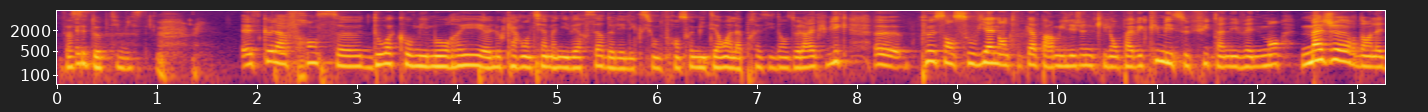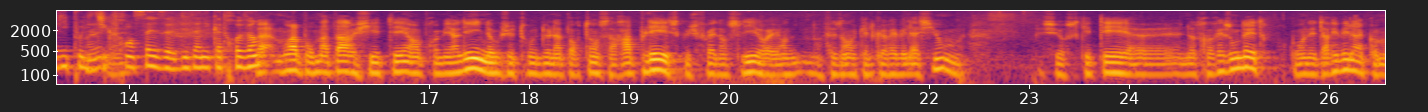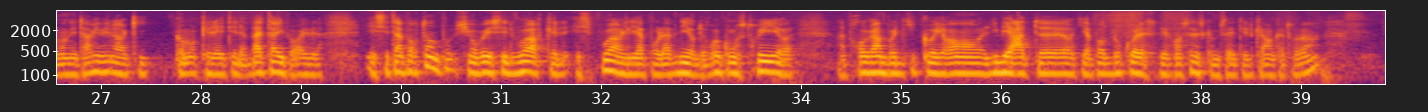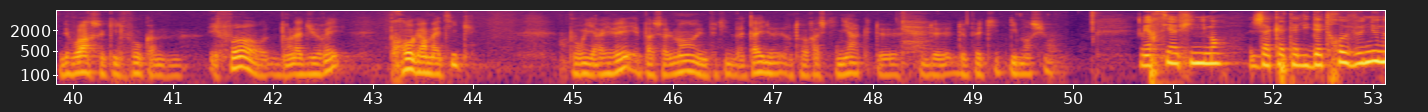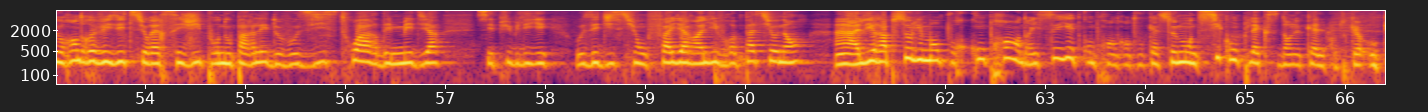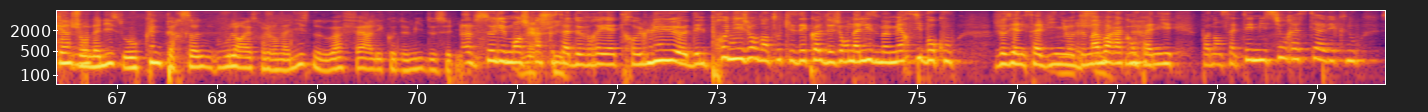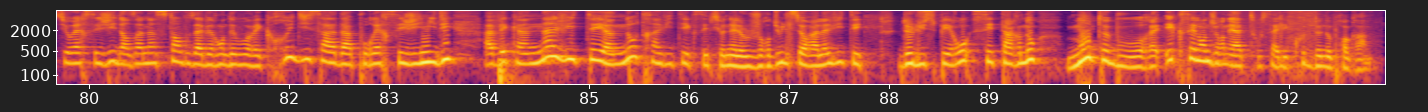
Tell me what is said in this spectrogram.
Ça, c'est optimiste. oui. Est-ce que la France euh, doit commémorer euh, le 40e anniversaire de l'élection de François Mitterrand à la présidence de la République? Euh, Peu s'en souviennent, en tout cas parmi les jeunes qui l'ont pas vécu, mais ce fut un événement majeur dans la vie politique française des années 80. Bah, moi, pour ma part, j'y étais en première ligne, donc je trouve de l'importance à rappeler ce que je ferai dans ce livre et en, faisant quelques révélations sur ce qu'était notre raison d'être, pourquoi on est arrivé là, comment on est arrivé là, qui, comment, quelle a été la bataille pour arriver là. Et c'est important, si on veut essayer de voir quel espoir il y a pour l'avenir de reconstruire un programme politique cohérent, libérateur, qui apporte beaucoup à la société française, comme ça a été le cas en 80, de voir ce qu'il faut comme effort dans la durée, programmatique, pour y arriver, et pas seulement une petite bataille entre Rastignac de, de, petite dimension. Merci infiniment, Jacques Attali, d'être venu nous rendre visite sur RCJ pour nous parler de vos histoires des médias c'est publié aux éditions Fayard, un livre passionnant, hein, à lire absolument pour comprendre, essayer de comprendre en tout cas ce monde si complexe dans lequel... En tout cas, aucun journaliste ou aucune personne voulant être journaliste ne doit faire l'économie de ce livre. Absolument, je pense que ça devrait être lu euh, dès le premier jour dans toutes les écoles de journalisme. Merci beaucoup. Josiane Savigno, de m'avoir accompagné pendant cette émission. Restez avec nous sur RCJ. Dans un instant, vous avez rendez-vous avec Rudy Saada pour RCJ Midi, avec un invité, un autre invité exceptionnel aujourd'hui. Il sera l'invité de Luspero, c'est Arnaud Montebourg. Excellente journée à tous à l'écoute de nos programmes.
